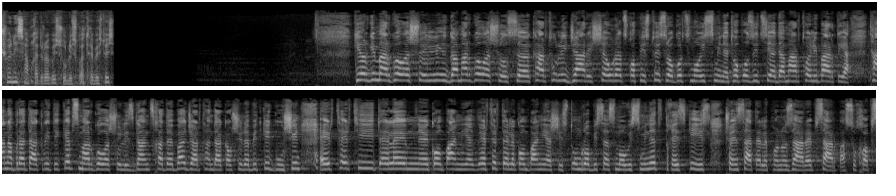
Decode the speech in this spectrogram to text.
ჩვენი სამხედროების სულისკვეთებისთვის. გიორგი მარგველაშვილი გამარგველაშვილს ქართული ჯარის შეურაცხყოფისთვის როგორც მოისმინეთ ოპოზიცია და მართველი პარტია თანაბრად აკრიტიკებს მარგველაშვილის განცხადება. ჯართან დაკავშირებით კი გუშინ ერთ-ერთი ტელეკომპანია ერთ-ერთ ტელეკომპანიაში სტუმრობისას მოისმინეთ დღეს კი ის ჩვენ სატელეფონო ზარებს არ პასუხობს.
